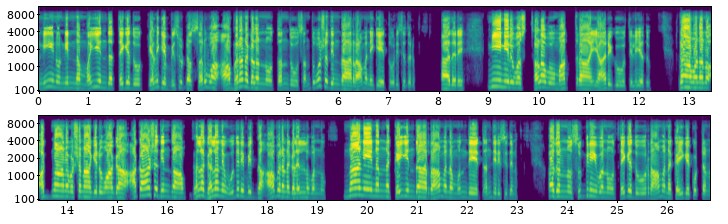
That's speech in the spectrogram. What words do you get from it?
ನೀನು ನಿನ್ನ ಮೈಯಿಂದ ತೆಗೆದು ಕೆಳಗೆ ಬಿಸುಟ ಸರ್ವ ಆಭರಣಗಳನ್ನು ತಂದು ಸಂತೋಷದಿಂದ ರಾಮನಿಗೆ ತೋರಿಸಿದರು. ಆದರೆ ನೀನಿರುವ ಸ್ಥಳವು ಮಾತ್ರ ಯಾರಿಗೂ ತಿಳಿಯದು. ರಾವಣನು ಅಜ್ಞಾನವಶನಾಗಿರುವಾಗ ಆಕಾಶದಿಂದ ಗಲಗಲನೆ ಉದುರಿ ಬಿದ್ದ ಆಭರಣಗಳೆಲ್ಲವನ್ನು ನಾನೇ ನನ್ನ ಕೈಯಿಂದ ರಾಮನ ಮುಂದೆ ತಂದಿರಿಸಿದೆನು. ಅದನ್ನು ಸುಗ್ರೀವನು ತೆಗೆದು ರಾಮನ ಕೈಗೆ ಕೊಟ್ಟನು.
